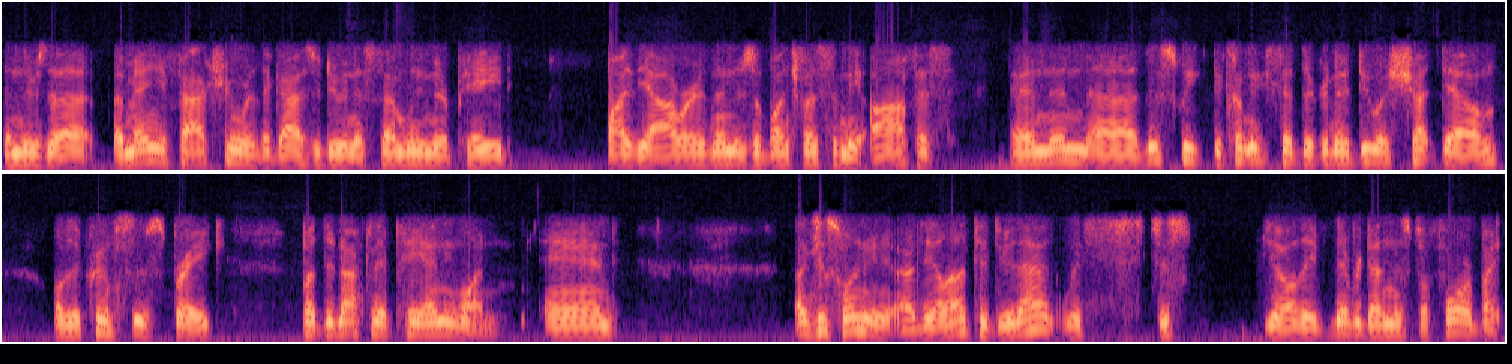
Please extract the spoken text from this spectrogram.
and there's a, a manufacturing where the guys are doing assembly and they're paid by the hour. And then there's a bunch of us in the office. And then uh, this week, the company said they're going to do a shutdown over the Christmas break, but they're not going to pay anyone. And I'm just wondering, are they allowed to do that with just, you know, they've never done this before, but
